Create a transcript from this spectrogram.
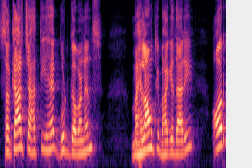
सरकार चाहती है गुड गवर्नेंस महिलाओं की भागीदारी और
